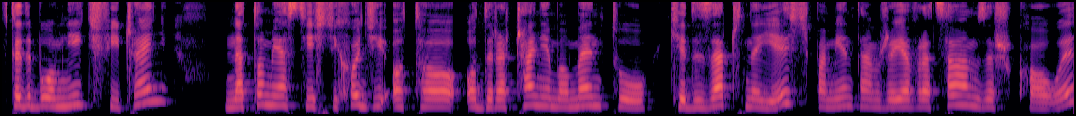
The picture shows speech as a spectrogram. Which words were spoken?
wtedy było mniej ćwiczeń, natomiast jeśli chodzi o to odraczanie momentu, kiedy zacznę jeść, pamiętam, że ja wracałam ze szkoły,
